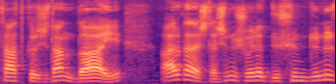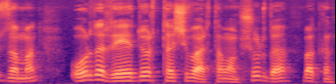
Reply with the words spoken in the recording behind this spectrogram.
tat kırıcıdan daha iyi. Arkadaşlar şimdi şöyle düşündüğünüz zaman orada R4 taşı var. Tamam şurada bakın.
